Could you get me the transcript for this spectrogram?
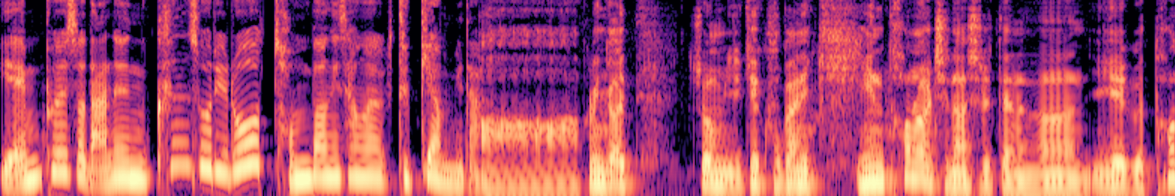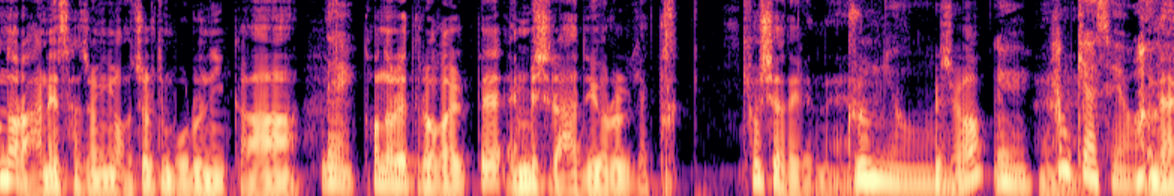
이 앰프에서 나는 큰 소리로 전방의 상황을 듣게 합니다. 아, 그러니까 좀 이렇게 구간이 긴 터널 지나실 때는 이게 그 터널 안의 사정이 어쩔 줄 모르니까 네. 터널에 들어갈 때 MBC 라디오를 이렇게 탁 켜셔야 되겠네. 그럼요. 그죠? 예, 네. 함께 하세요. 네.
